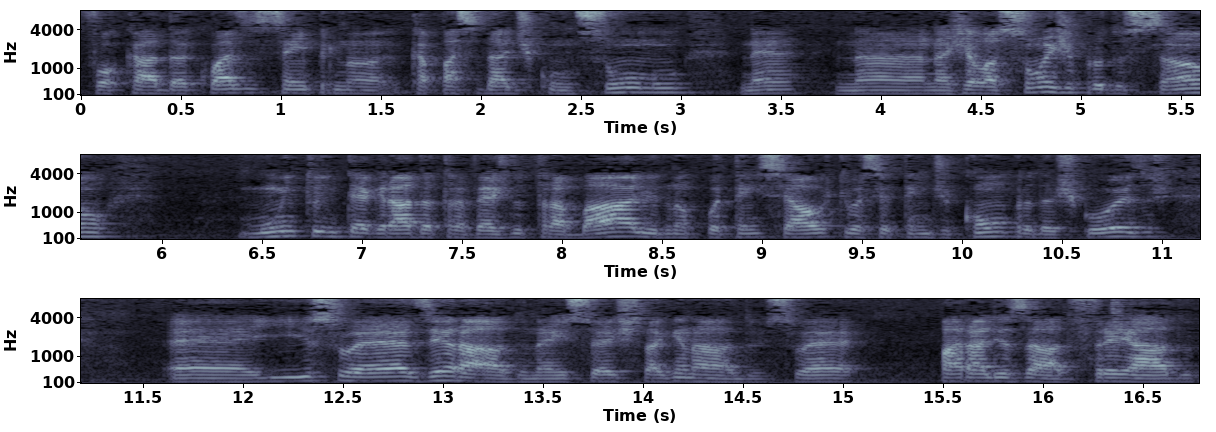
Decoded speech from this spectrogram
focada quase sempre na capacidade de consumo, né, na, nas relações de produção, muito integrada através do trabalho e no potencial que você tem de compra das coisas. É, e isso é zerado, né, isso é estagnado, isso é paralisado, freado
